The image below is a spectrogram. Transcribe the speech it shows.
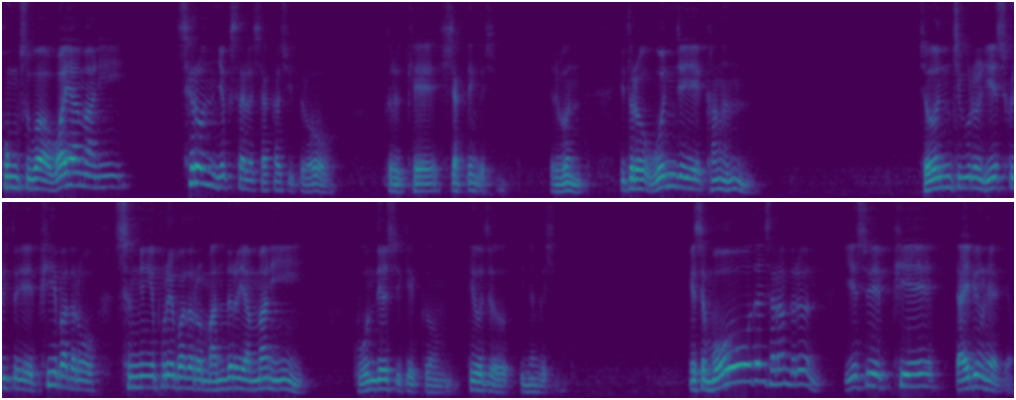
홍수가 와야만이 새로운 역사를 시작할 수 있도록 그렇게 시작된 것입니다. 여러분, 이토록 원죄의 강은 전 지구를 예수 그리스도의 피의 바다로 성령의 불의 바다로 만들어야만이 구원될 수 있게끔 되어져 있는 것입니다. 그래서 모든 사람들은 예수의 피에 다이빙을 해야 돼요.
